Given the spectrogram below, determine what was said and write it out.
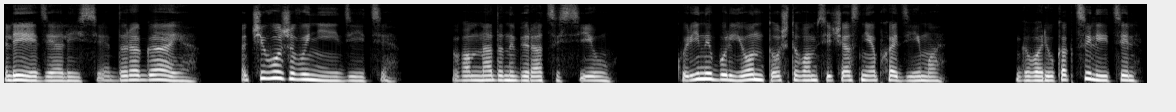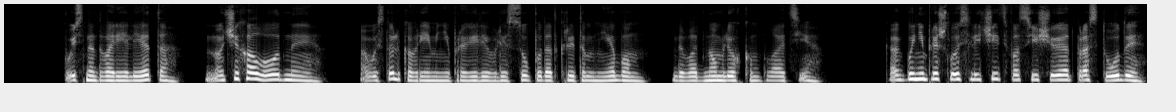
«Леди Алисия, дорогая, отчего же вы не едите? Вам надо набираться сил. Куриный бульон — то, что вам сейчас необходимо. Говорю как целитель. Пусть на дворе лето, ночи холодные, а вы столько времени провели в лесу под открытым небом, да в одном легком платье. Как бы не пришлось лечить вас еще и от простуды.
